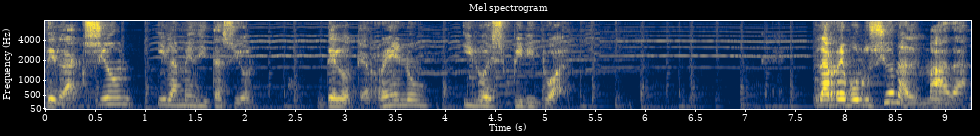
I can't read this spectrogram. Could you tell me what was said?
de la acción y la meditación, de lo terreno y lo espiritual. La revolución almada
